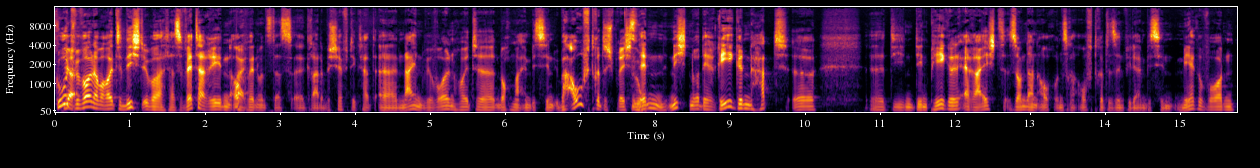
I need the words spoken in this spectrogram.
Gut, Ja. wir wollen aber heute nicht über das Wetter reden, auch Nein. wenn uns das äh, gerade beschäftigt hat. Äh, nein, wir wollen heute noch mal ein bisschen über Auftritte sprechen, So. denn nicht nur der Regen hat äh, äh, die, den Pegel erreicht, sondern auch unsere Auftritte sind wieder ein bisschen mehr geworden.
